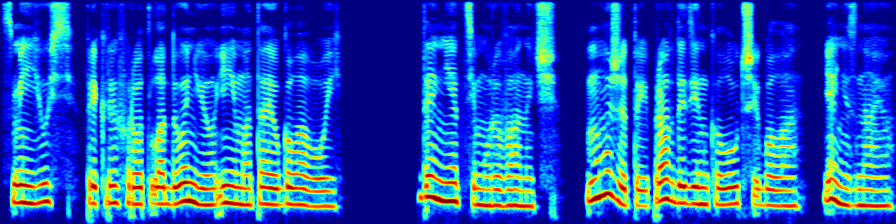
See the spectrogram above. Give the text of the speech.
Смеюсь, прикрыв рот ладонью и мотаю головой. Да нет, Тимур Иванович. Может, и правда Динка лучшей была. Я не знаю.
